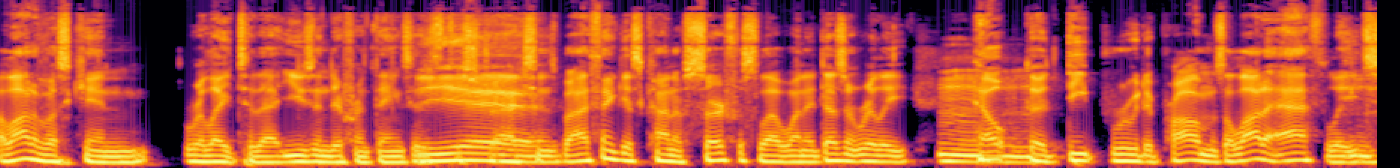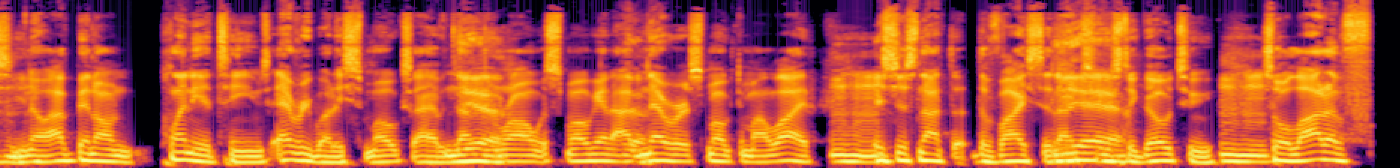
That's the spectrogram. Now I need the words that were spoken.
a lot of us can relate to that using different things as Yeah. distractions, but I think it's kind of surface level and it doesn't really help Mhm. the deep rooted problems. A lot of athletes, Mhm. you know, I've been on plenty of teams. Everybody smokes. I have nothing Yeah. wrong with smoking. I've Yeah. never smoked in my life. Mhm. It's just not the device that I choose to go to. Mhm. So a lot of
